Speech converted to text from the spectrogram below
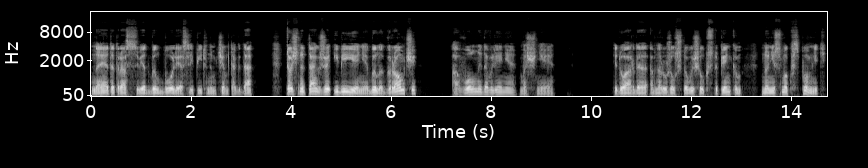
На этот раз свет был более ослепительным, чем тогда. Точно так же и биение было громче, а волны давления мощнее. Эдуарда обнаружил, что вышел к ступенькам, но не смог вспомнить,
